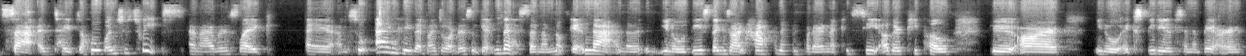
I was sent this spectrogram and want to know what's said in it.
sat and typed a whole bunch of tweets, and I was like, uh, I'm so angry that my daughter isn't getting this and I'm not getting that. And, uh, you know, these things aren't happening for her. And I can see other people who are, you know, experiencing a better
